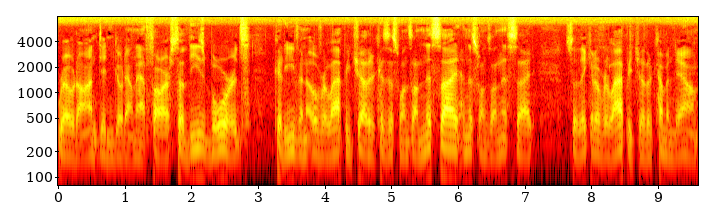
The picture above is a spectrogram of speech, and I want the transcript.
rode on didn't go down that far, so these boards could even overlap each other because this one's on this side and this one's on this side, so they could overlap each other coming down.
